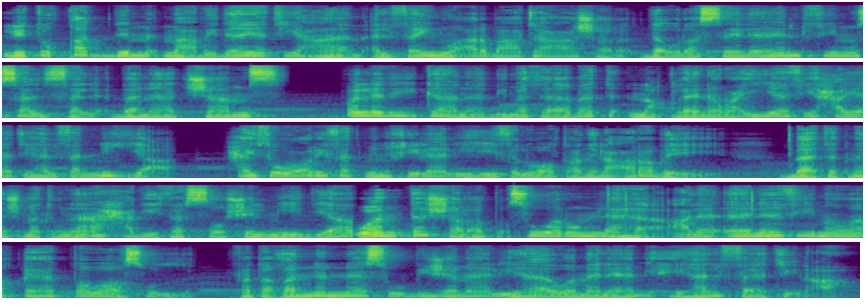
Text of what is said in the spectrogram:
لتقدم مع بداية عام 2014 دور سيلين في مسلسل بنات شمس والذي كان بمثابة نقلة نوعية في حياتها الفنية حيث عرفت من خلاله في الوطن العربي. باتت نجمتنا حديث ال social media وانتشرت صور لها على آلاف مواقع التواصل فتغنى الناس بجمالها وملامحها الفاتنة.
